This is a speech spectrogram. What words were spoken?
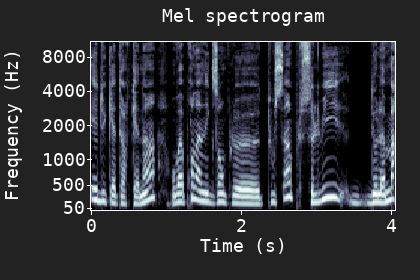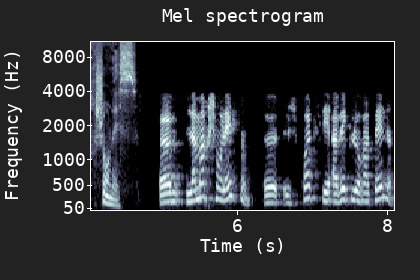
éducateur canin. On va prendre un exemple tout simple, celui de la marche en laisse euh, La marche en laisse, euh, je crois que c'est avec le rappel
